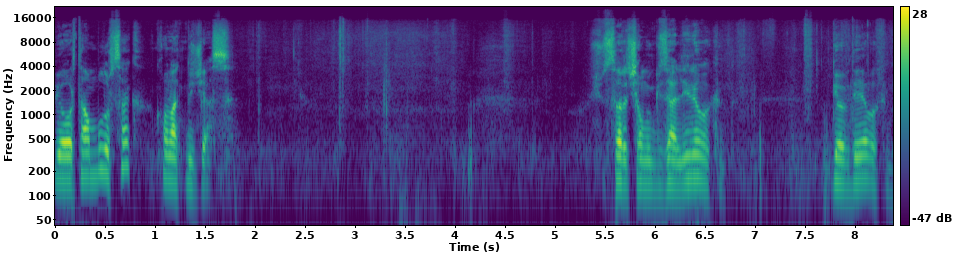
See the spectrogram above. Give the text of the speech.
bir ortam bulursak konaklayacağız. Şu sarı çamın güzelliğine bakın. Gövdeye bakın.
